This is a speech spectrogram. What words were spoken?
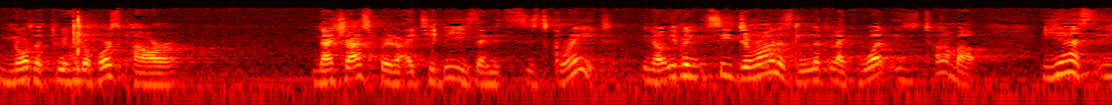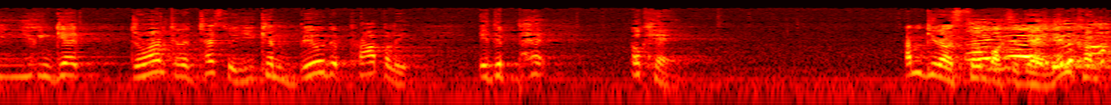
north of 300 horsepower, natural aspirated ITBs, and it's, it's great. You know, even see Duran is looking like what is he talking about? Yes, you can get Duran can attest to it. You can build it properly. It depends. Okay, I'm giving out soapbox I again. come-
